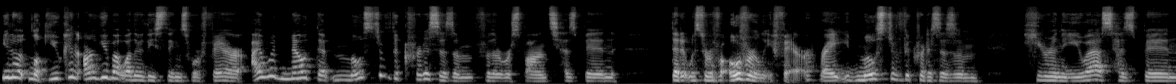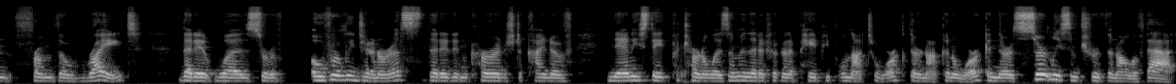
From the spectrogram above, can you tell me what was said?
You know, look, you can argue about whether these things were fair. I would note that most of the criticism for the response has been that it was sort of overly fair, right? Most of the criticism here in the US has been from the right that it was sort of overly generous, that it encouraged a kind of nanny state paternalism, and that if you're going to pay people not to work, they're not going to work. And there is certainly some truth in all of that.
